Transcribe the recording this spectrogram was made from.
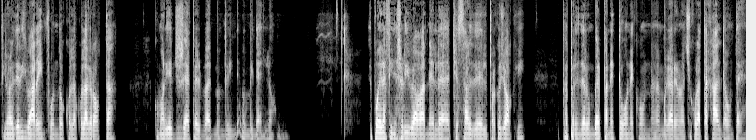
fino ad arrivare in fondo a quella, quella grotta con Maria Giuseppe e il bambinello. e poi alla fine si arrivava nel piazzale del parco giochi per prendere un bel panettone con magari una cioccolata calda o un tè.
